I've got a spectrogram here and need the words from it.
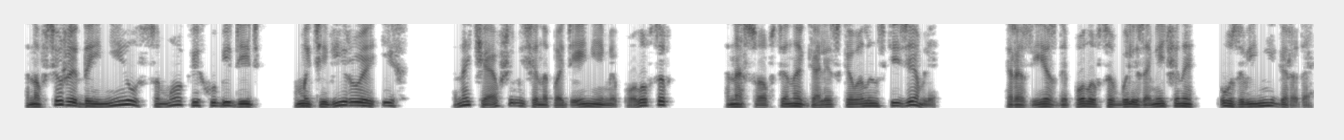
но все же Даниил смог их убедить, мотивируя их начавшимися нападениями половцев на, собственно, галицко-волынские земли. Разъезды половцев были замечены у Звенигорода.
